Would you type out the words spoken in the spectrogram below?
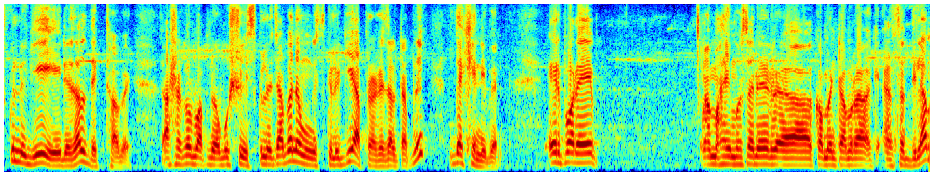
স্কুলে গিয়ে এই রেজাল্ট দেখতে হবে। আশা করব আপনি অবশ্যই স্কুলে যাবেন এবং স্কুলে গিয়ে আপনার রেজাল্ট আপনি দেখে নেবেন। এরপরে মাহিম হোসেনের কমেন্ট আমরা অ্যান্সার দিলাম।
